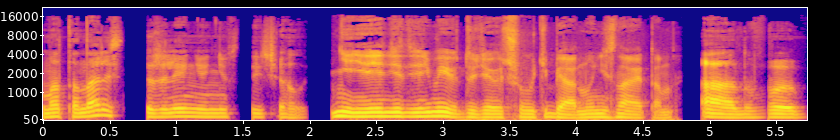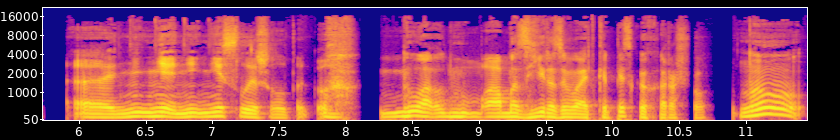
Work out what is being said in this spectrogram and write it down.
Матанализ, к сожалению, не встречал. Не, я не, не имею в виду, что у тебя, ну, не знаю, там... А, в Э, не, не, не слышал такого. Ну, а, а мозги развивает капец как хорошо. Ну...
